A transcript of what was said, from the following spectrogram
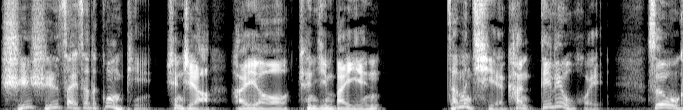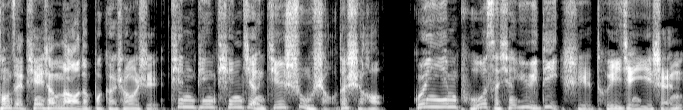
实实在在的贡品，甚至啊，还有真金白银。咱们且看第六回，孙悟空在天上闹得不可收拾，天兵天将皆束手的时候，观音菩萨向玉帝是推荐一神。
